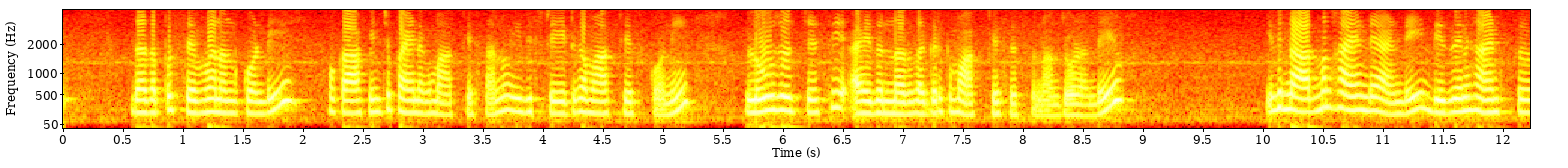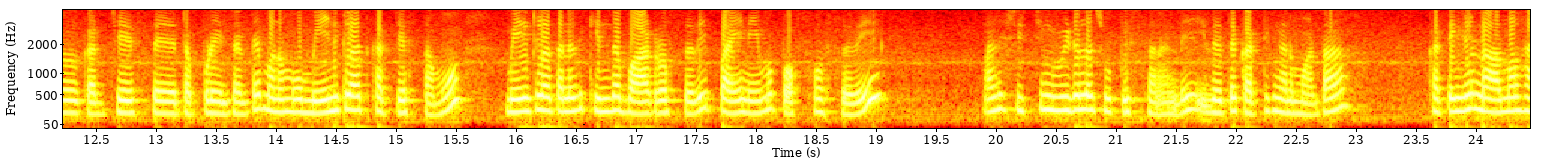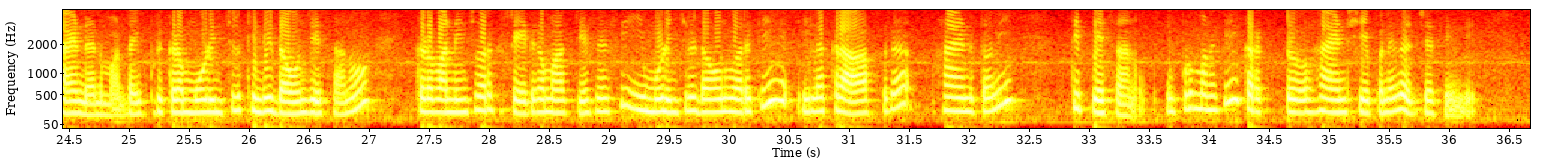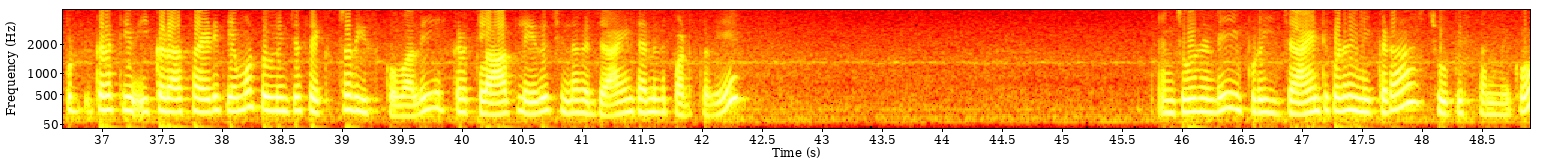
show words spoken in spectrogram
దాదాపు సెవెన్ అనుకోండి. ఒక హాఫ్ ఇంచ్ పైన మార్క్ చేశాను. ఇది స్ట్రైట్గా మార్క్ చేసుకొని లూజ్ వచ్చేసి ఐదున్నర దగ్గరికి మార్క్ చేసేస్తున్నాను చూడండి. ఇది నార్మల్ హ్యాండే అండి. డిజైన్ హ్యాండ్స్ కట్ చేసేటప్పుడు ఏంటంటే మనము మెయిన్ క్లాత్ కట్ చేస్తాము. మెయిన్ క్లాత్ అనేది కింద బార్డర్ వస్తుంది. పైన ఏమో పఫ్ వస్తుంది. అది స్టిచ్చింగ్ వీడియోలో చూపిస్తానండి. ఇదైతే కటింగ్ అనమాట కటింగ్లో నార్మల్ హ్యాండ్ అనమాట ఇప్పుడు ఇక్కడ మూడు ఇంచులు కిందికి డౌన్ చేశాను. ఇక్కడ వన్ ఇంచ్ వరకు స్ట్రైట్గా మార్క్ చేసేసి ఈ మూడు ఇంచుల డౌన్ వరకు ఇలా క్రాస్గా హ్యాండ్తోని తిప్పేశాను. ఇప్పుడు మనకి కరెక్ట్ హ్యాండ్ షేప్ అనేది వచ్చేసింది. ఇప్పుడు ఇక్కడ ఇక్కడ సైడ్కి ఏమో టూ ఇంచెస్ ఎక్స్ట్రా తీసుకోవాలి. ఇక్కడ క్లాత్ లేదు చిన్నగా జాయింట్ అనేది పడుతుంది. చూడండి ఇప్పుడు ఈ జాయింట్ కూడా నేను ఇక్కడ చూపిస్తాను మీకు.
